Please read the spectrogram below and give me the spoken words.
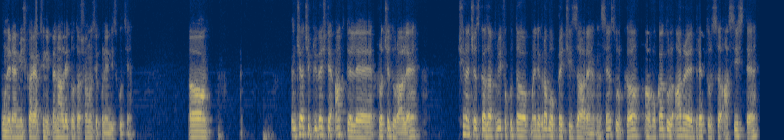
punerea în mișcare a acțiunii penale, tot așa nu se pune în discuție. Uh, în ceea ce privește actele procedurale, și în acest caz ar trebui făcută mai degrabă o precizare, în sensul că avocatul are dreptul să asiste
